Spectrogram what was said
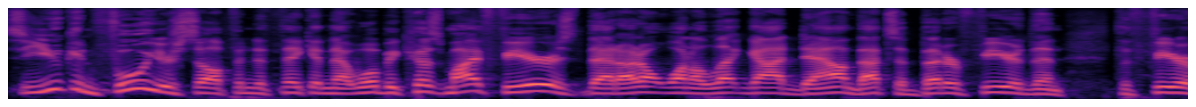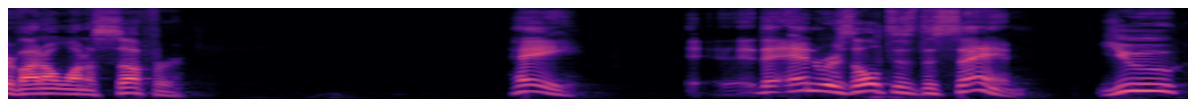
So you can fool yourself into thinking that, well, because my fear is that I don't want to let God down, that's a better fear than the fear of I don't want to suffer hey, the end result is the same. You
